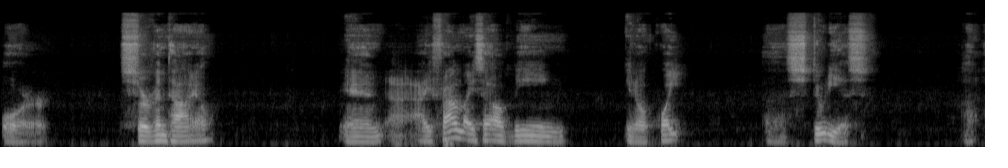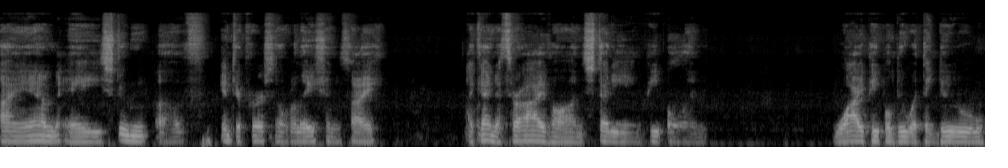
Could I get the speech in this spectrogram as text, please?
or servantile. And I found myself being, you know, quite uh, studious. I am a student of interpersonal relations. I, I kind of thrive on studying people and why people do what they do.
